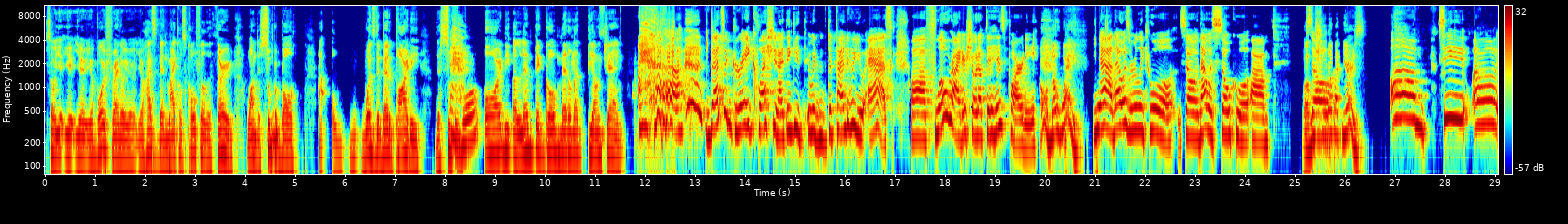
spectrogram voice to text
So your your your boyfriend or your, your husband Michael Schofield III won the Super mm-hmm. Bowl. Uh, what's the better party? the Super Bowl or the Olympic gold medal at Pyeongchang? That's a great question. I think it would depend who you ask. Uh, Flo Rida showed up to his party. Oh, no way. Yeah, that was really cool. So that was so cool. Um, well, who showed up at yours? Um, see, uh,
